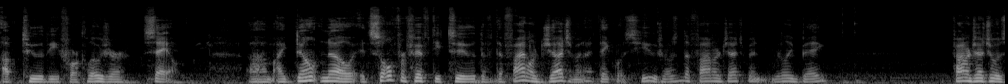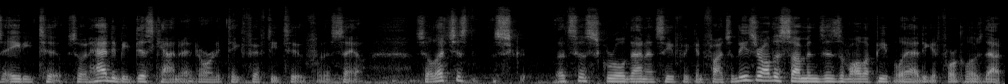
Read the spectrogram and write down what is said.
up to the foreclosure sale. Um, I don't know. It sold for 52. The, the final judgment, I think, was huge. Wasn't the final judgment really big? Final judgment was 82, so it had to be discounted. It already take 52 for the sale. So let's just let's just scroll down and see if we can find. So these are all the summonses of all the people that had to get foreclosed out.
